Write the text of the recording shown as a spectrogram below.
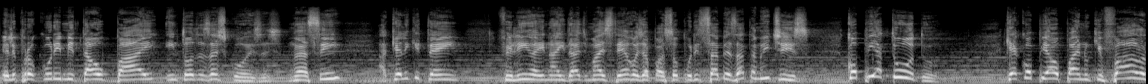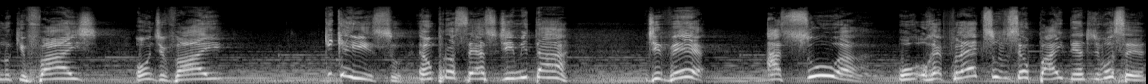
ele procura imitar o pai em todas as coisas. Não é assim? Aquele que tem filhinho aí na idade mais tenra, já passou por isso, sabe exatamente isso. Copia tudo. Quer copiar o pai no que fala, no que faz, onde vai. O que, que é isso? É um processo de imitar, de ver a sua, o, o reflexo do seu pai dentro de você.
